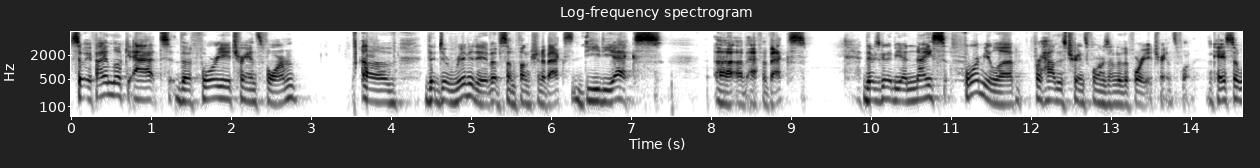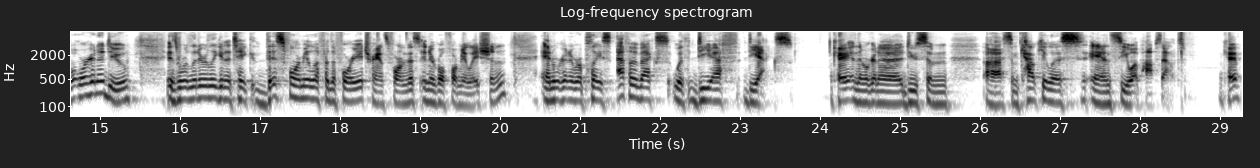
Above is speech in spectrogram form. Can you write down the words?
so if I look at the Fourier transform of the derivative of some function of x, d dx uh, of f of x, there's going to be a nice formula for how this transforms under the Fourier transform. Okay, so what we're going to do is we're literally going to take this formula for the Fourier transform, this integral formulation, and we're going to replace f of x with df dx. Okay, and then we're going to do some, uh, some calculus and see what pops out. Okay,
